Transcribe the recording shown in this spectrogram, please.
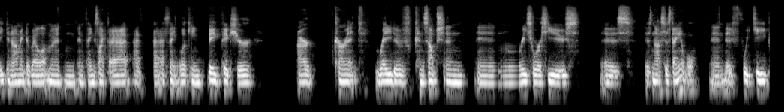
economic development and, and, things like that. I, I think looking big picture, our current rate of consumption and resource use is is not sustainable. And if we keep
